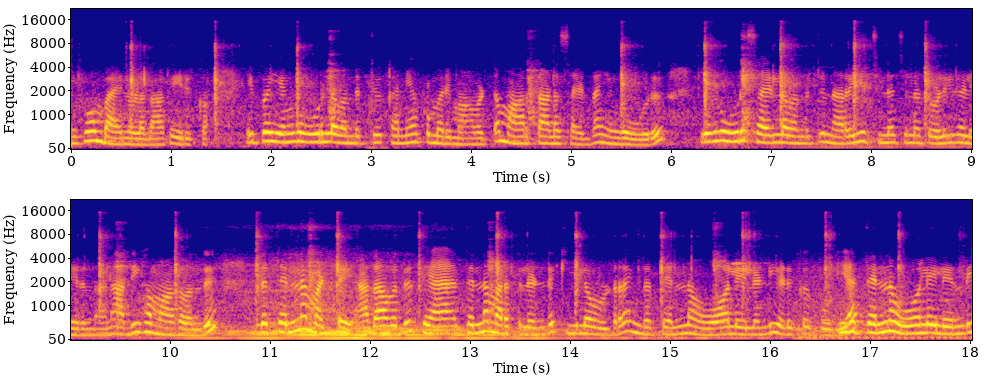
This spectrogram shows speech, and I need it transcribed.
மிகவும் பயனுள்ளதாக இருக்கும். இப்போ எங்கள் ஊரில் வந்துட்டு கன்னியாகுமரி மாவட்டம் மார்த்தாண்ட சைடு தான் எங்கள் ஊர். எங்கள் ஊர் சைடில் வந்துட்டு நிறைய சின்ன சின்ன தொழில்கள் இருந்தாலும் அதிகமாக வந்து இந்த தென்னை மட்டை அதாவது தென்னை தென்னை மரத்துலேருந்து கீழே விழுற இந்த தென்னை ஓலையிலேருந்து எடுக்கக்கூடிய தென்னை ஓலையிலேருந்து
